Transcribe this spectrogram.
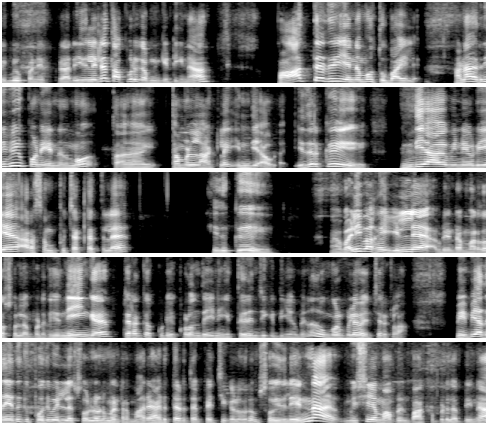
ரிவ்யூ பண்ணியிருக்கிறார். இதில் என்ன தப்பு இருக்குது அப்படின்னு கேட்டிங்கன்னா பார்த்தது என்னமோ துபாயில் ஆனால் ரிவ்யூ பண்ணி என்னமோ த தமிழ்நாட்டில் இந்தியாவில். இதற்கு இந்தியாவினுடைய அரசமைப்பு சட்டத்தில் இதுக்கு வழிவகை இல்லை அப்படின்ற மாதிரி தான் சொல்லப்படுது நீங்கள் பிறக்கக்கூடிய குழந்தையை நீங்கள் தெரிஞ்சுக்கிட்டீங்க அப்படின்னா அது உங்களுக்குள்ளே வச்சிருக்கலாம். மேபி அதை எதுக்கு பொதுவெளியில் சொல்லணுமன்ற மாதிரி அடுத்தடுத்த பேச்சுக்கள் வரும். ஸோ இதில் என்ன விஷயம் அப்படின்னு பார்க்கப்படுது அப்படின்னா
